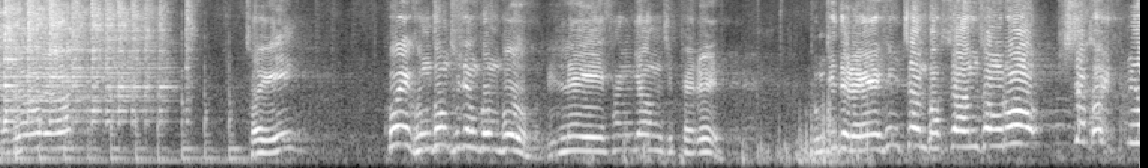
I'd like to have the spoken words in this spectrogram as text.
자, 그러면 저희 코웨이 공동투쟁본부 릴레이 상경 집회를 동지들의 힘찬 박수 함성으로 시작하겠습니다.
